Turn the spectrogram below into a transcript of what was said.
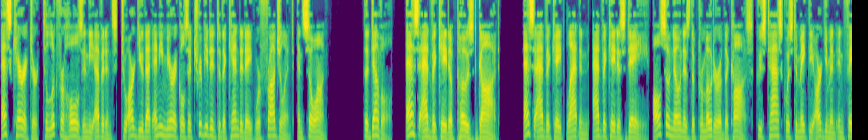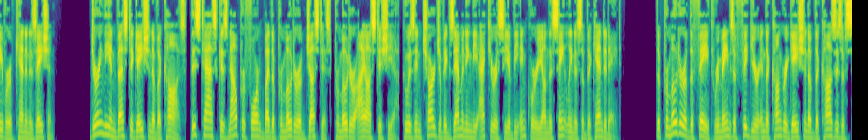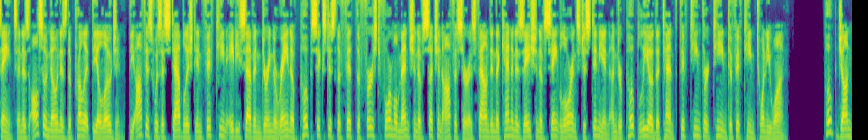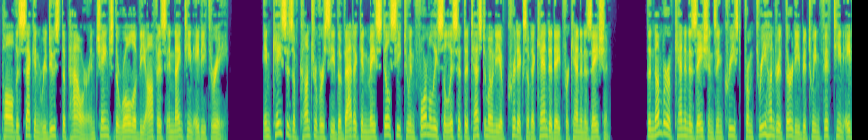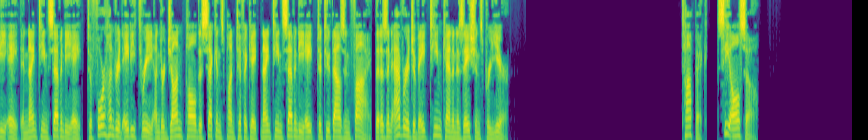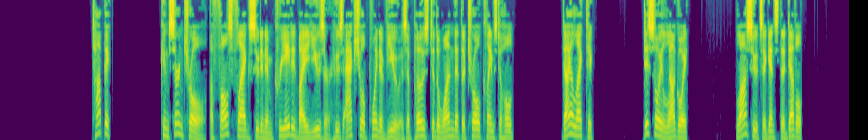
candidate's character, to look for holes in the evidence, to argue that any miracles attributed to the candidate were fraudulent, and so on. The devil's advocate opposed God S. advocate Latin, Advocatus Dei, also known as the promoter of the cause, whose task was to make the argument in favor of canonization. During the investigation of a cause, this task is now performed by the promoter of justice promoter who is in charge of examining the accuracy of the inquiry on the saintliness of the candidate. The promoter of the faith remains a figure in the Congregation of the Causes of Saints and is also known as the prelate theologian. The office was established in 1587 during the reign of Pope Sixtus V. The first formal mention of such an officer is found in the canonization of Saint Lawrence Justinian under Pope Leo X (1513–1521). Pope John Paul II reduced the power and changed the role of the office in 1983. In cases of controversy the Vatican may still seek to informally solicit the testimony of critics of a candidate for canonization. The number of canonizations increased, from 330 between 1588 and 1978, to 483 under John Paul II's pontificate 1978 2005, that is an average of 18 canonizations per year. See also Concern troll, a false flag pseudonym created by a user whose actual point of view is opposed to the one that the troll claims to hold. Dialectic. Dissoi logoi Lawsuits against the devil.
